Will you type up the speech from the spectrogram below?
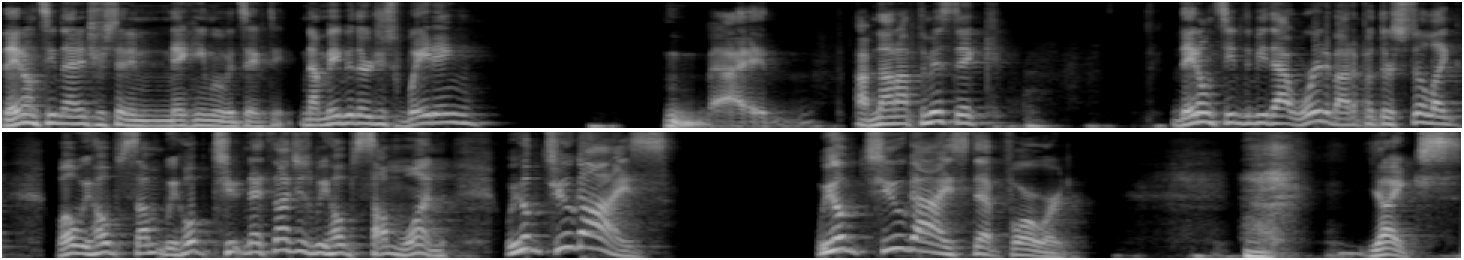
They don't seem that interested in making a move at safety. Now, maybe they're just waiting. I, I'm not optimistic they don't seem to be that worried about it, but they're still like, well, we hope some, we hope two. It's not just we hope someone, we hope two guys. We hope two guys step forward. Yikes.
